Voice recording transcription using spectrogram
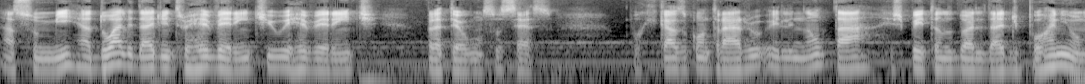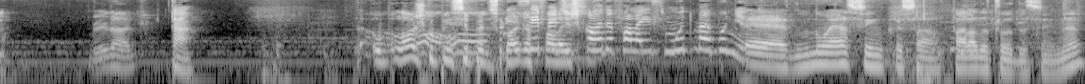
assumir a dualidade entre o reverente e o irreverente para ter algum sucesso. Porque caso contrário, ele não tá respeitando dualidade de porra nenhuma. Verdade. Tá. Lógico que o princípio da discórdia fala isso. O princípio fala isso muito mais bonito. É, não é assim com essa parada toda assim, né?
